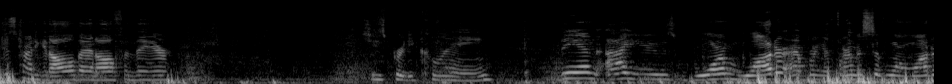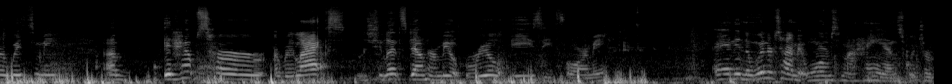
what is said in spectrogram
just trying to get all that off of there. She's pretty clean. Then I use warm water. I bring a thermos of warm water with me. Um, it helps her relax. She lets down her milk real easy for me. And in the wintertime, it warms my hands, which are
